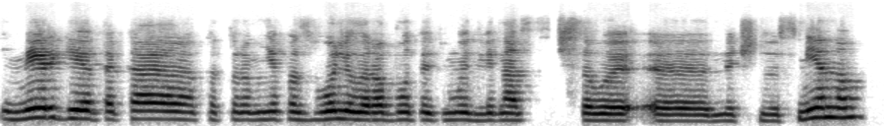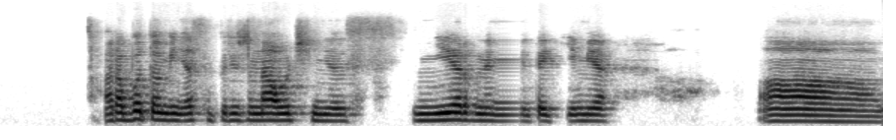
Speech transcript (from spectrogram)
энергия такая, которая мне позволила работать в мой 12-часовой э, ночную смену. Работа у меня сопряжена очень с нервными такими, а,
